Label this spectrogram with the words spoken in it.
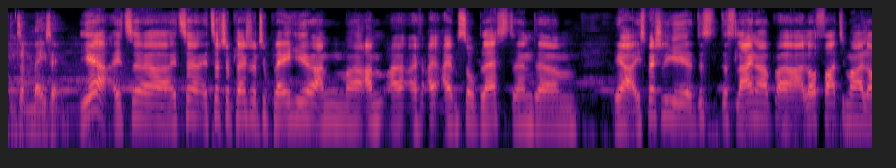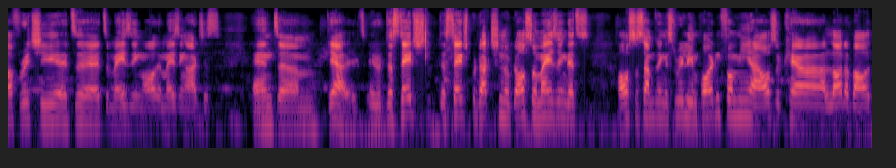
It's amazing. Yeah, it's uh, it's a, it's such a pleasure to play here. I'm uh, I'm I, I, I'm so blessed and um, yeah, especially uh, this this lineup. Uh, I love Fatima, I love Richie. It's uh, it's amazing, all amazing artists, and um, yeah, it, the stage the stage production looked also amazing. That's also something is really important for me. I also care a lot about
